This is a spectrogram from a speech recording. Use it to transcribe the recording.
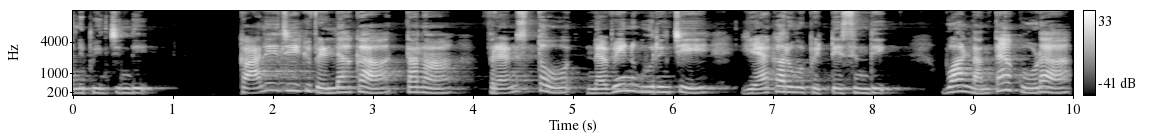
అనిపించింది. కాలేజీకి వెళ్ళాక తన ఫ్రెండ్స్తో నవీన్ గురించి ఏకరువు పెట్టేసింది. వాళ్ళంతా కూడా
